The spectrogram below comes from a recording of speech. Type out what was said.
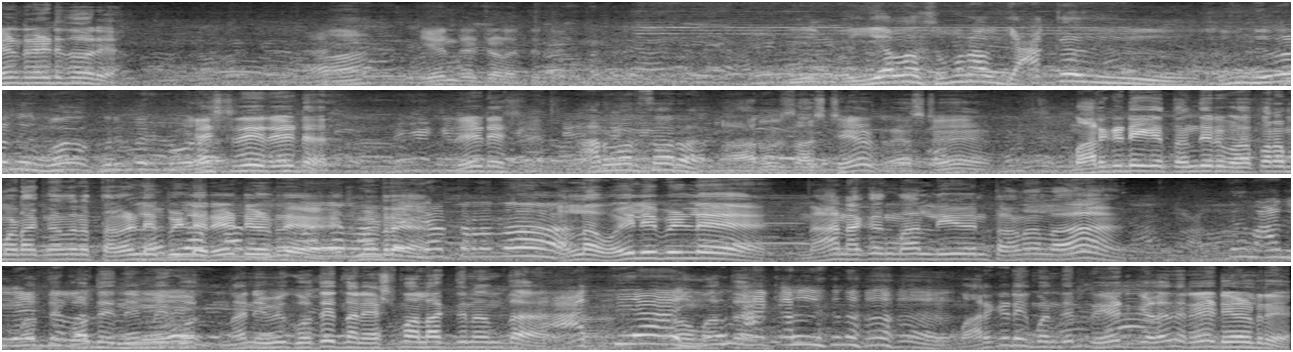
ಏನು ರೇಟ್ ಇದಾವ್ರಿ? ಏನು ರೇಟ್ ಹೇಳತ್ತೀರಿ? ಎಲ್ಲ ಸುಮ್ಮನೆ ನಾವು ಯಾಕೆ ಸುಮ್ಮನೆ ಇರೋ ನೀವು ಹೋಗ ನೋಡಿ. ಎಷ್ಟು ರೀ ರೇಟ್ ರೇಟ್ ಎಷ್ಟು ಅರವತ್ತು ಸಾವಿರ. ಆರು ವರ್ಷ ಅಷ್ಟೇ ಹೇಳ್ರಿ ಅಷ್ಟೇ. ಮಾರ್ಕೆಟಿಗೆ ತಂದಿರಿ ವ್ಯಾಪಾರ ಮಾಡಕಂದ್ರೆ ತಗೊಳ್ಳಿ ಬೀಳ್ಳಿ ರೇಟ್ ಹೇಳ್ರಿ. ಯಜಮಾನ್ರೆ ಅಲ್ಲ ಒಯ್ಲಿ ಬೀಳ್ಳಿ ನಾನು ಹಾಕಂಗ್ ಮಾಲ್ ನೀವೇನು ತಗೊಳಲ್ಲ? ನಿಮಗೆ ನಾನು ನಿಮಗೆ ಗೊತ್ತೈತೆ ನಾನು ಎಷ್ಟು ಮಾಲ್ ಹಾಕ್ತೀನಿ ಅಂತ. ಮಾರ್ಕೆಟಿಗೆ ಬಂದಿರಿ ರೇಟ್ ಕೇಳಿದ್ರೆ ರೇಟ್ ಹೇಳ್ರಿ.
